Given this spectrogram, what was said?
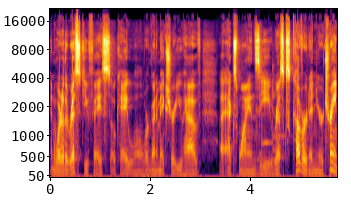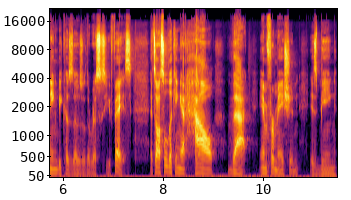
and what are the risks you face? Okay, well, we're going to make sure you have uh, X, Y, and Z risks covered in your training because those are the risks you face. It's also looking at how that information is being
